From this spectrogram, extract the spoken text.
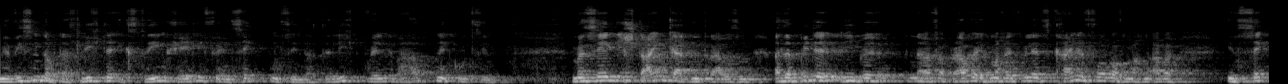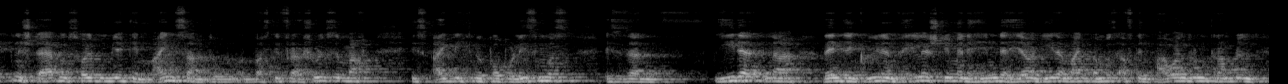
wir wissen doch, dass Lichter extrem schädlich für Insekten sind, dass die Lichtquellen überhaupt nicht gut sind. Man sehen die Steingärten draußen. Also bitte, liebe na, Verbraucher, ich, mache, ich will jetzt keinen Vorwurf machen, aber Insektensterben sollten wir gemeinsam tun. Und was die Frau Schulze macht, ist eigentlich nur Populismus. Es ist ein, jeder na, rennt den grünen Wählerstimmen hinterher und jeder meint, man muss auf den Bauern rumtrampeln,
